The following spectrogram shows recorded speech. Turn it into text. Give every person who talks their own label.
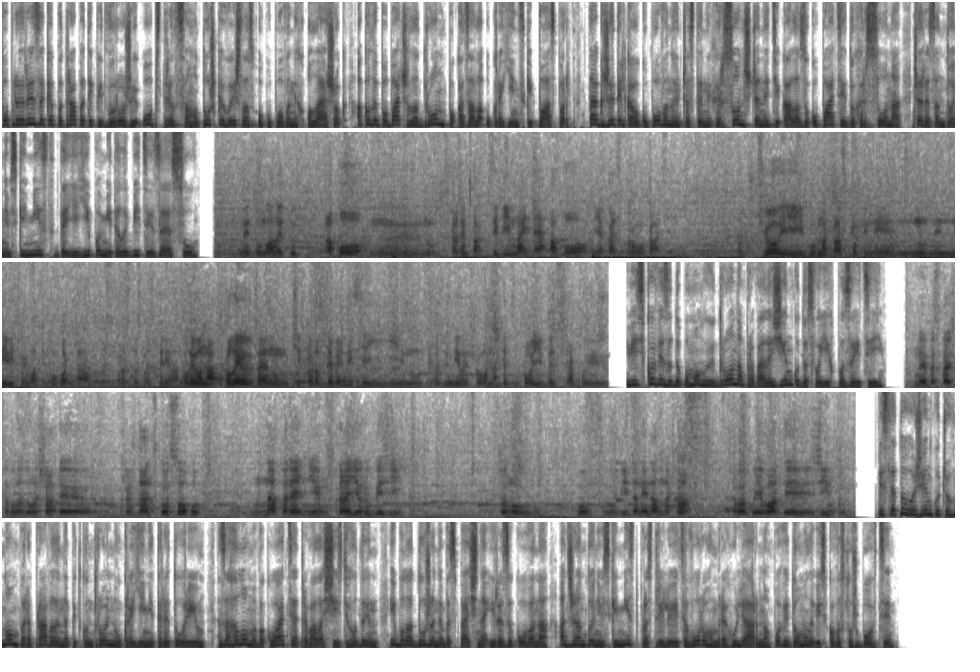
Speaker 1: Попри ризики потрапити під ворожий обстріл, самотужки вийшла з окупованих Олешок. А коли побачила дрон, показала український паспорт. Так жителька окупованої частини Херсонщини тікала з окупації до Херсона через Антонівський міст, де її помітили бійці ЗСУ.
Speaker 2: Ми думали, тут або, ну, скажімо так, цивільна йде, або якась провокація. От що і був наказ поки не, ну, не, не відкривати вогонь, а просто спостерігати. Коли вона, коли вже ну, чітко роздивилися її, ну, зрозуміли, що вона без зброї, без всякої
Speaker 1: Військові за допомогою дрона провели жінку до своїх позицій.
Speaker 3: Небезпечно було залишати гражданську особу на передньому краї рубежі. Тому був відданий нам наказ евакуювати жінку.
Speaker 1: Після того жінку човном переправили на підконтрольну Україні територію. Загалом евакуація тривала 6 годин і була дуже небезпечна і ризикована, адже Антонівський міст прострілюється ворогом регулярно, повідомили військовослужбовці.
